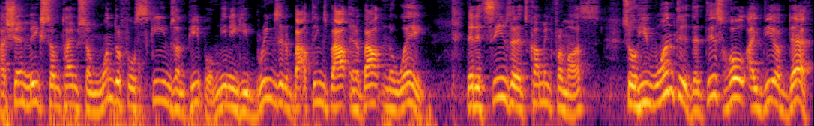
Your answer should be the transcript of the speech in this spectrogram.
Hashem makes sometimes some wonderful schemes on people, meaning He brings it about things about about in a way that it seems that it's coming from us. So He wanted that this whole idea of death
